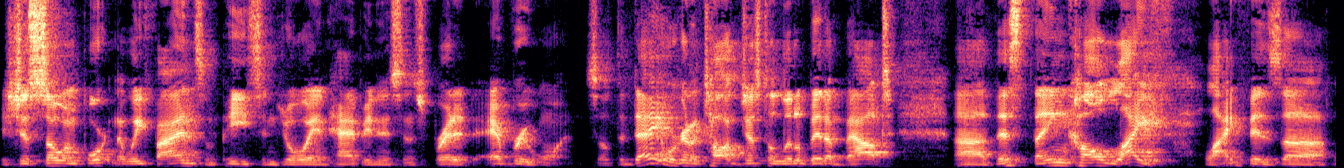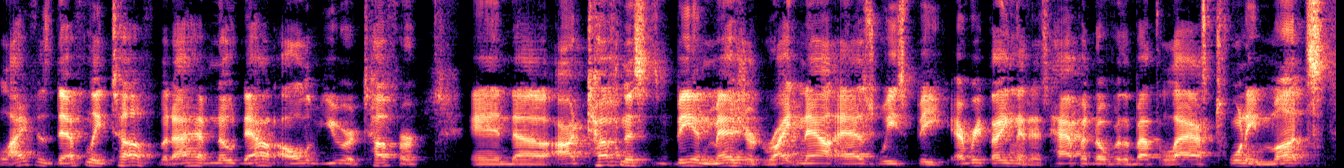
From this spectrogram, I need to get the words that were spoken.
It's just so important that we find some peace and joy and happiness and spread it to everyone. So today we're going to talk just a little bit about uh, this thing called life. Life is uh, life is definitely tough, but I have no doubt all of you are tougher, and uh, our toughness is being measured right now as we speak. Everything that has happened over about the last 20 months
